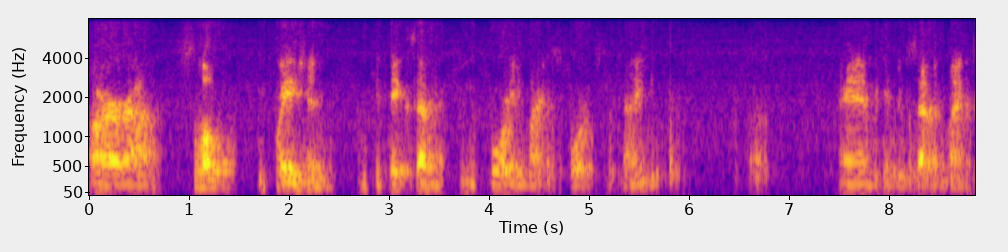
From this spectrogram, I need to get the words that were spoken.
our uh, slope equation, we can take 1740 minus 1490, and we can do 7 minus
